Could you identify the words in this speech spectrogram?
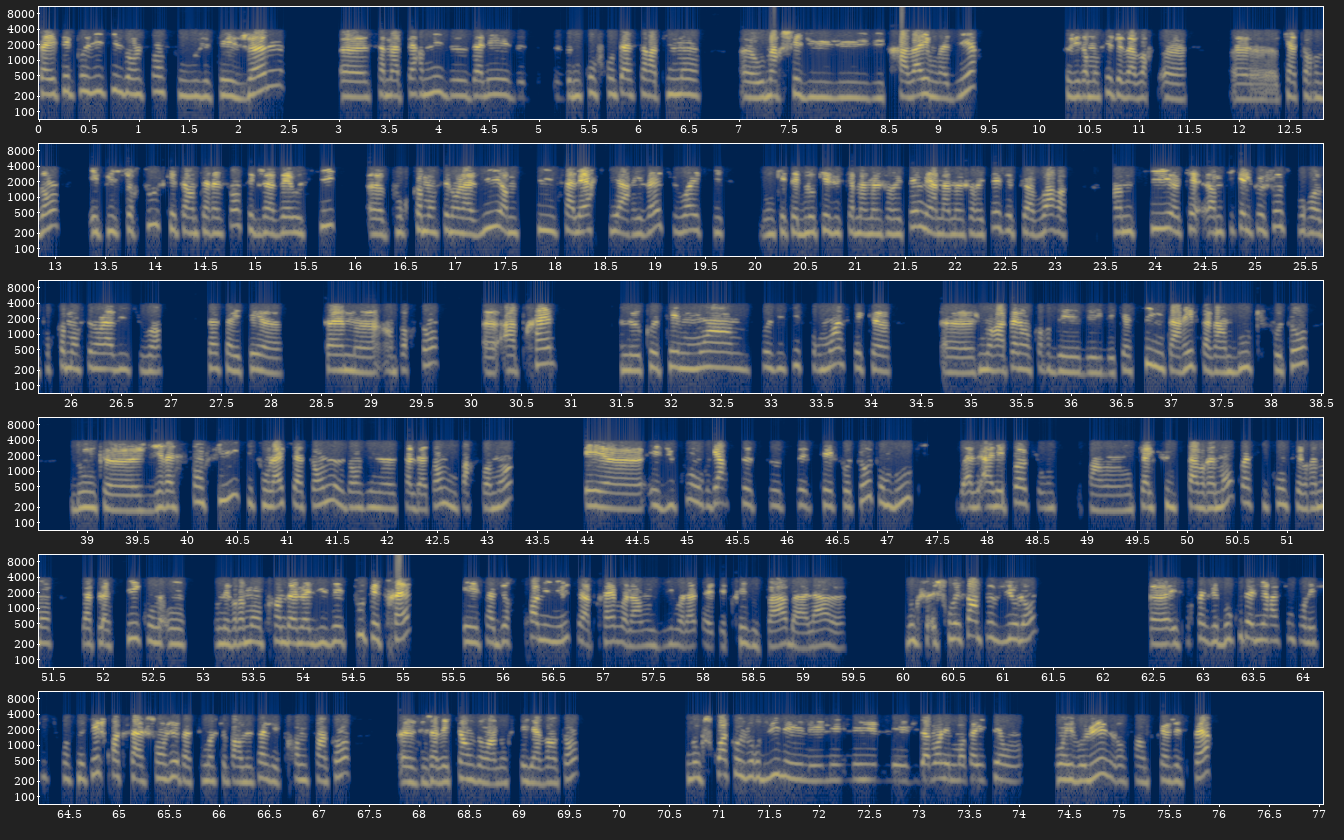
ça a été positif dans le sens où j'étais jeune. Euh, ça m'a permis d'aller de, de, me confronter assez rapidement euh, au marché du, du, du, travail, on va dire. J'ai commencé, je devais avoir euh, 14 euh, ans. Et puis surtout, ce qui était intéressant, c'est que j'avais aussi, euh, pour commencer dans la vie, un petit salaire qui arrivait, tu vois, et qui donc était bloqué jusqu'à ma majorité. Mais à ma majorité, j'ai pu avoir un petit un petit quelque chose pour pour commencer dans la vie, tu vois. Ça, ça a été quand même important. après, le côté moins positif pour moi, c'est que euh, je me rappelle encore des, des, des castings. T'arrives, t'avais un book photo, donc euh, je dirais 100 filles qui sont là, qui attendent dans une salle d'attente, ou parfois moins. Et, euh, et du coup, on regarde tes photos, ton book. À, l'époque, on, enfin, on calcule pas vraiment. Quoi. Ce qui compte, c'est vraiment la plastique. On, on, on est vraiment en train d'analyser tous tes traits. Et ça dure trois minutes. Et après, voilà, on dit, voilà, t'as été prise ou pas. Bah là, euh, donc je trouvais ça un peu violent. Euh, et c'est pour ça que j'ai beaucoup d'admiration pour les filles qui font ce métier. Je crois que ça a changé parce que moi, je te parle de ça, j'ai 35 ans. Euh, j'avais 15 ans, hein, donc c'était il y a 20 ans. Donc je crois qu'aujourd'hui, les, les, les, les, évidemment, les mentalités ont, ont évolué. Enfin, en tout cas, j'espère.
